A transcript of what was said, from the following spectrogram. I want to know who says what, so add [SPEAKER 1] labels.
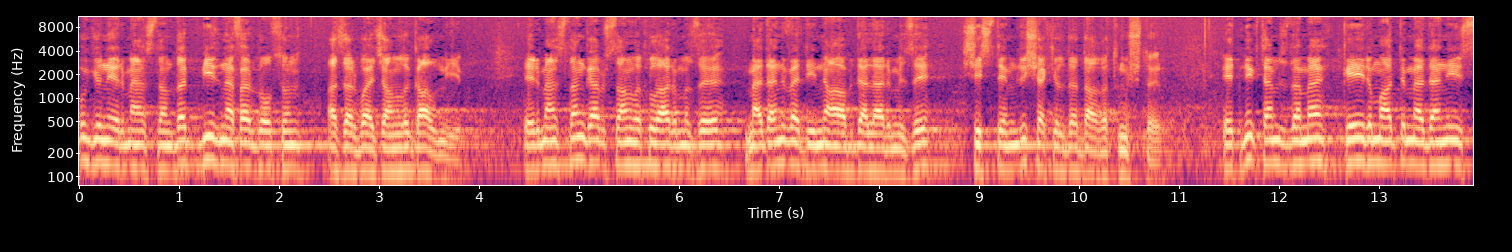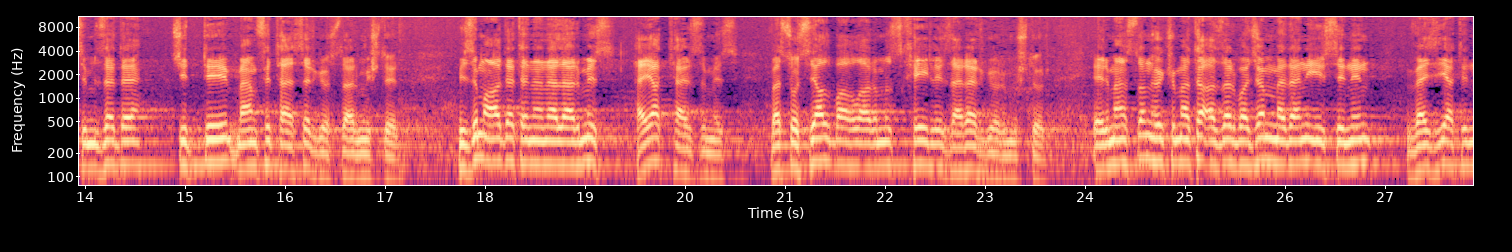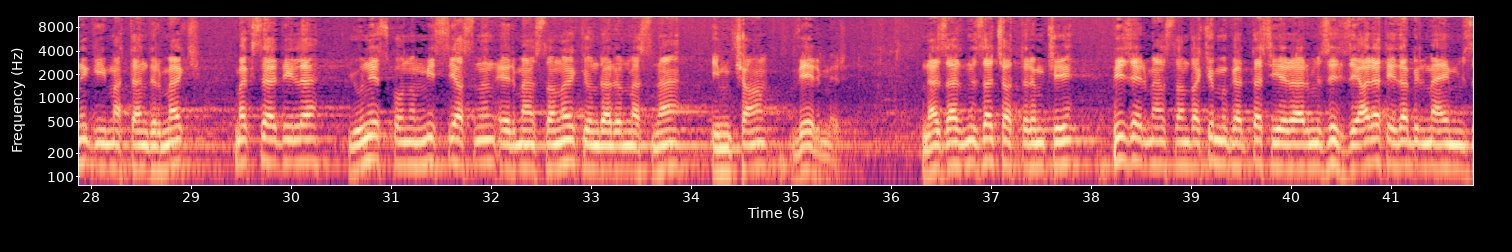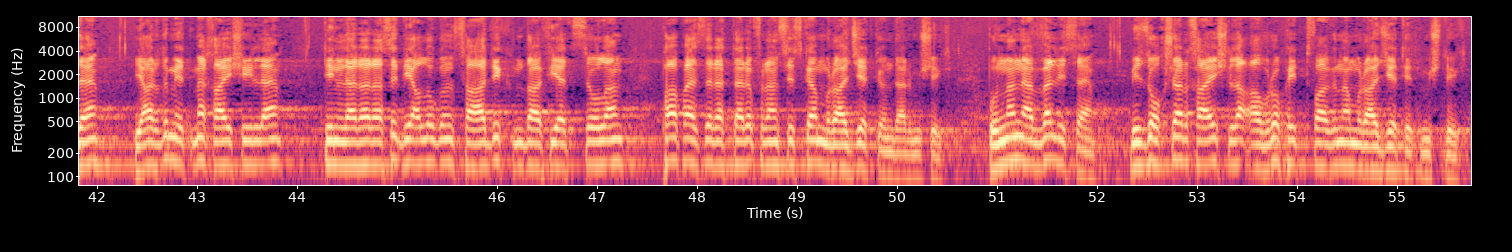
[SPEAKER 1] Bugün Ermənistanda bir nəfər də olsun Azərbaycanlı qalmayıb. Ermənistan qəbristanlıqlarımızı, mədəni və dini abidələrimizi sistemli şəkildə dağıtmışdır. Etnik təmizləmə qeyri-maddi mədəni irsimizə də ciddi mənfi təsir göstərmişdir. Bizim adət-ənənələrimiz, həyat tərzimiz və sosial bağlarımız xeyli zərər görmüşdür. Ermənistan hökuməti Azərbaycan mədəni irsinin vəziyyətini qiymətləndirmək məqsədi ilə UNESCO-nun missiyasının Ermənistana göndərilməsinə imkan vermir. Nəzərinizə çatdırım ki, biz Ermənistandakı müqəddəs yerlərimizi ziyarət edə bilməyimizə yardım etmə xahişi ilə dinlərarası dialoqun sadiq müdafiəçisi olan Papa Həzrətləri Fransiska müraciət göndərmişik. Bundan əvvəl isə biz oxşar xahişlə Avropa İttifaqına müraciət etmişdik.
